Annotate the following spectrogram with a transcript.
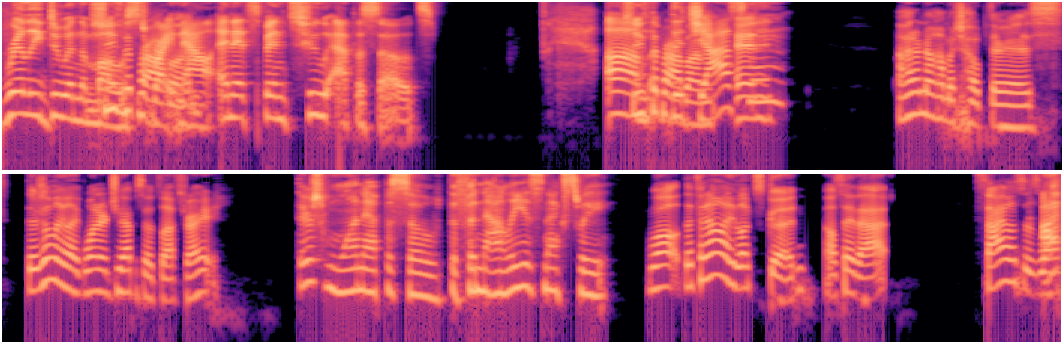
really doing the She's the most right now? And it's been two episodes. Um, She's the problem. And- Jasmine, I don't know how much hope there is. There's only like one or two episodes left, right? there's one episode. The finale is next week. Well, the finale looks good. I'll say that. Silas is lost. I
